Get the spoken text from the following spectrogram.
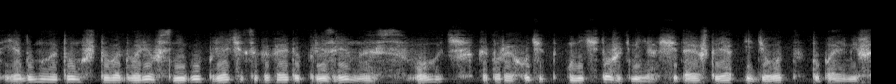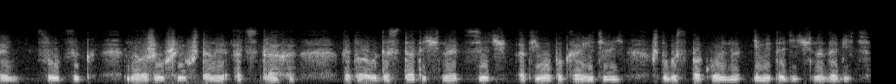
Я думал о том, что во дворе в снегу прячется какая-то презренная сволочь, которая хочет уничтожить меня, считая, что я идиот, тупая мишень, цуцик, наложивший в штаны от страха, которого достаточно отсечь от его покровителей, чтобы спокойно и методично добить.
